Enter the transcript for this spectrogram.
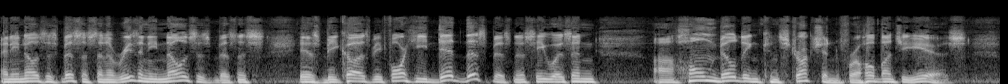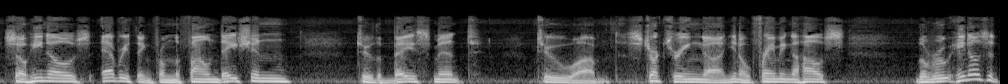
and he knows his business. And the reason he knows his business is because before he did this business, he was in uh, home building construction for a whole bunch of years. So he knows everything from the foundation to the basement to um, structuring, uh, you know, framing a house. The roof, he knows it.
